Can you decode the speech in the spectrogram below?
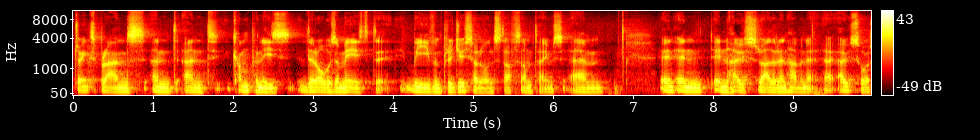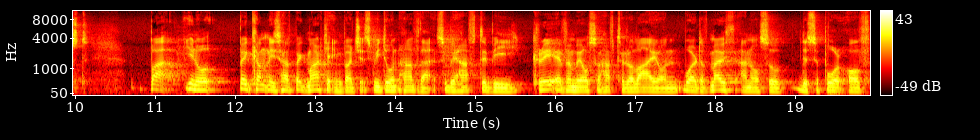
drinks brands and and companies, they're always amazed that we even produce our own stuff sometimes um, in in in house rather than having it uh, outsourced. But you know, big companies have big marketing budgets. We don't have that, so we have to be creative, and we also have to rely on word of mouth and also the support of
